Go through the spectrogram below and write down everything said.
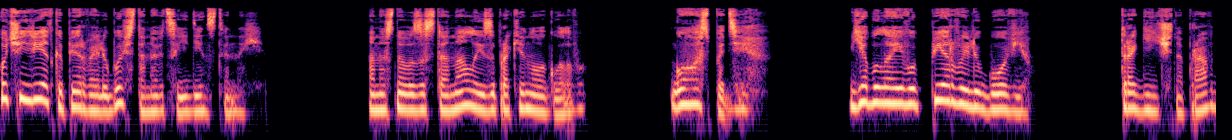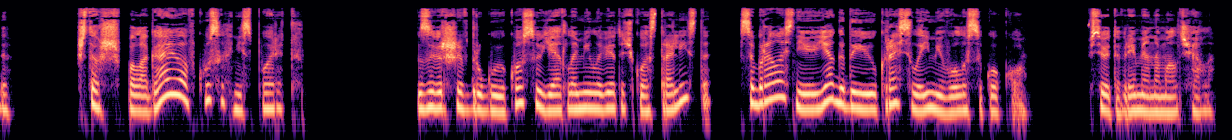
Очень редко первая любовь становится единственной. Она снова застонала и запрокинула голову. Господи, я была его первой любовью. Трагично, правда? Что ж, полагаю, о вкусах не спорят. Завершив другую косу, я отломила веточку астролиста Собрала с нее ягоды и украсила ими волосы Коко. Все это время она молчала.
